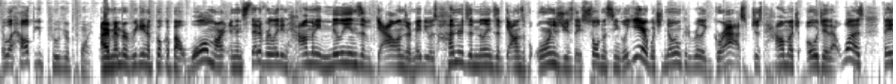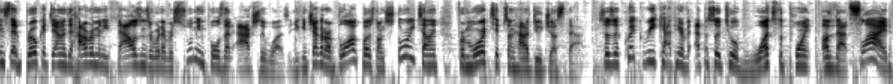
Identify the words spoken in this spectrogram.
It will help you prove your point. I remember reading a book about Walmart, and instead of relating how many millions of gallons, or maybe it was hundreds of millions of gallons of orange juice they sold in a single year, which no one could really grasp just how much OJ that was. They instead broke it down into however many thousands or whatever swimming pools that actually was. And you can check out our blog post on storytelling for more tips on how to do just that. So, as a quick recap here of episode two of what's the point of that slide,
